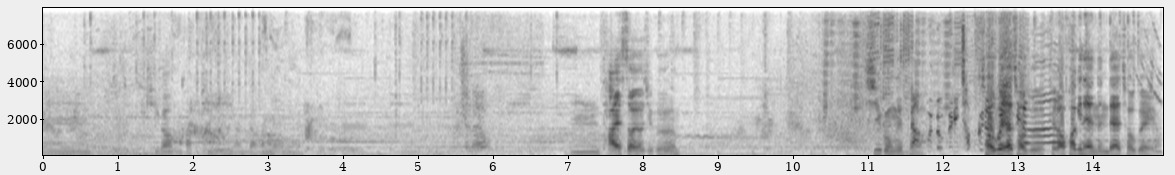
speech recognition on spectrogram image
음, 기가 카피 한다고. 음, 다 했어요, 지금. 시공에서. 나쁜 놈들이 접근하고 저그예요, 있습니다. 저그. 제가 확인했는데 저그예요.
